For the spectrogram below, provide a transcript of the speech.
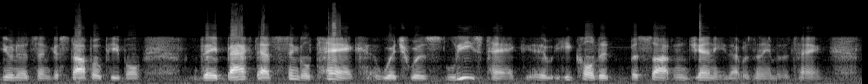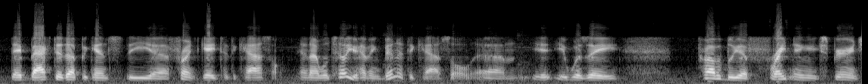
units and Gestapo people, they backed that single tank, which was Lee's tank. It, he called it Besotten Jenny. That was the name of the tank. They backed it up against the uh, front gate to the castle. And I will tell you, having been at the castle, um, it, it was a probably a frightening experience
